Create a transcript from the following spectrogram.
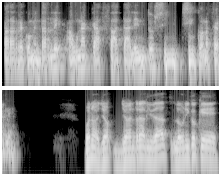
para recomendarle a una cazatalento sin, sin conocerle. Bueno, yo, yo en realidad lo único que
